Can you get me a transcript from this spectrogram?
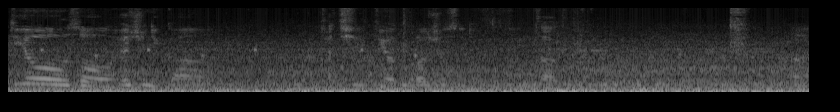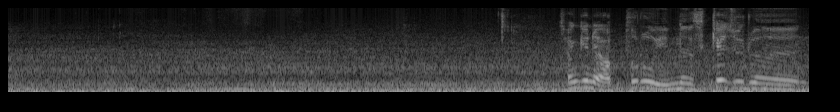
뛰어서 해주니까 같이 뛰어 놀아주셔서 너무 감사하고요. 아, 창균이 앞으로 있는 스케줄은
